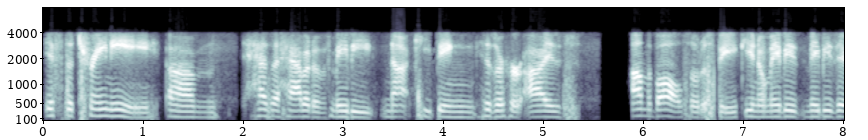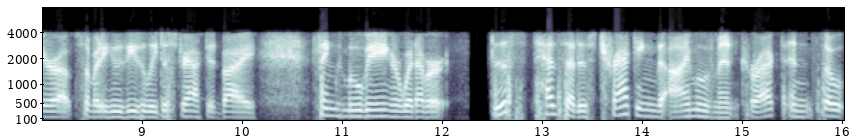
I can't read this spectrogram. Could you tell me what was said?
if the trainee um, has a habit of maybe not keeping his or her eyes on the ball, so to speak, you know, maybe maybe they're uh, somebody who's easily distracted by things moving or whatever. This headset is tracking the eye movement, correct? And so,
